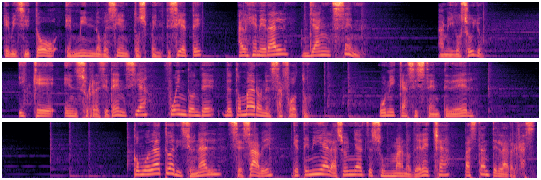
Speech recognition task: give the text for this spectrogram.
que visitó en 1927 al general Yang Sen, amigo suyo, y que en su residencia fue en donde le tomaron esta foto, única asistente de él. Como dato adicional, se sabe que tenía las uñas de su mano derecha bastante largas,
